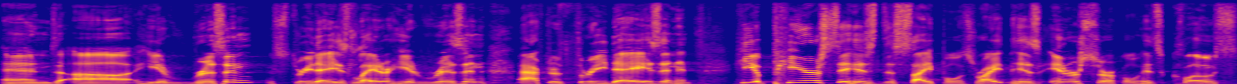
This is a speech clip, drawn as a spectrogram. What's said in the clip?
And uh, he had risen. It's three days later. He had risen after three days, and he appears to his disciples, right? His inner circle, his close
